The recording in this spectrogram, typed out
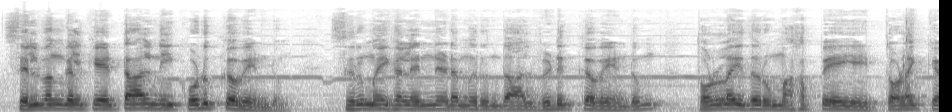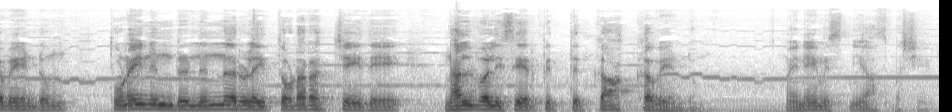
செல்வங்கள் கேட்டால் நீ கொடுக்க வேண்டும். சிறுமைகள் என்னிடம் இருந்தால் விடுக்க வேண்டும். தொல்லை தரும் அகப்பேயை தொலைக்க வேண்டும். துணை நின்று நின்னருளை தொடரச் செய்தே நல்வழி சேர்ப்பித்து காக்க வேண்டும். My name is Niyas Basheer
